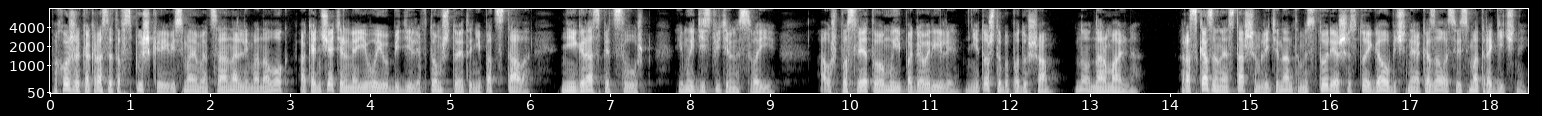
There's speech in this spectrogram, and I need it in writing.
Похоже, как раз эта вспышка и весьма эмоциональный монолог окончательно его и убедили в том, что это не подстава, не игра спецслужб, и мы действительно свои. А уж после этого мы и поговорили, не то чтобы по душам, но нормально. Рассказанная старшим лейтенантом история шестой гаубичной оказалась весьма трагичной.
